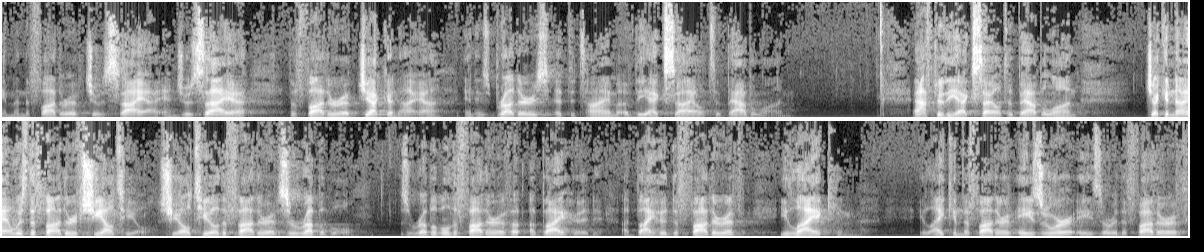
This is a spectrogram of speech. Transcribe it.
Amon, the father of Josiah, and Josiah, the father of Jeconiah, and his brothers at the time of the exile to Babylon. After the exile to Babylon, Jeconiah was the father of Shealtiel, Shealtiel the father of Zerubbabel, Zerubbabel the father of Abihud, Abihud the father of Eliakim, Eliakim the father of Azor, Azor the father of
